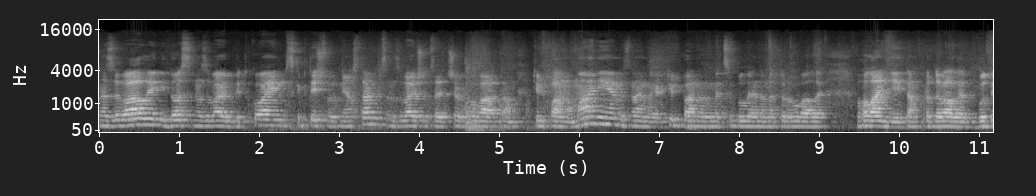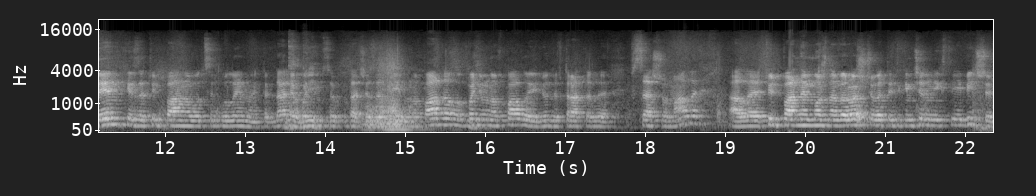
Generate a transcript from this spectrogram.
називали і досі називають біткоін, скептично до нього ставляться, називають, що це чергова там тюльпаноманія. Ми знаємо, як тюльпановими цибулинами торгували в Голландії, там продавали будинки за тюльпанову цибулину і так далі. Потім це та, чи за дві воно падало, потім воно впало, і люди втратили все, що мали. Але тюльпани можна вирощувати таким чином, їх стає більше.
